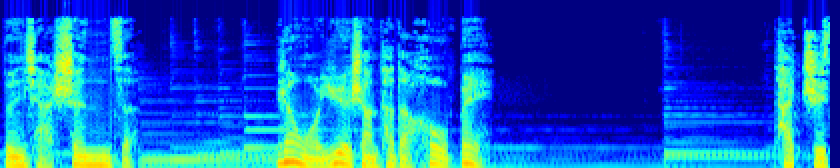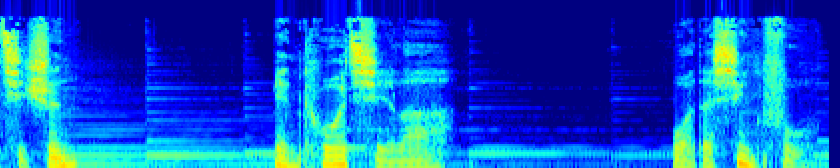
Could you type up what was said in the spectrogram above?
蹲下身子，让我跃上他的后背。他直起身，便托起了。我的幸福。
